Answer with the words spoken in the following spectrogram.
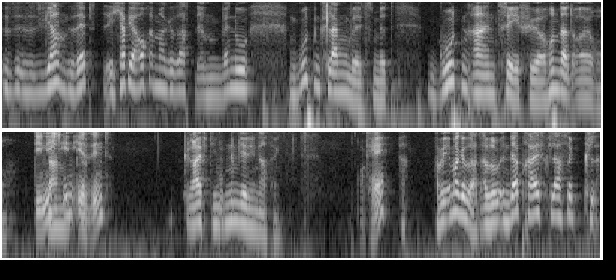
Wir haben selbst, ich habe ja auch immer gesagt, ähm, wenn du einen guten Klang willst mit guten ANC für 100 Euro, Die nicht in ihr sind. greif die, nimm dir die Nothing. Okay. Habe ich immer gesagt. Also in der Preisklasse, kla-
